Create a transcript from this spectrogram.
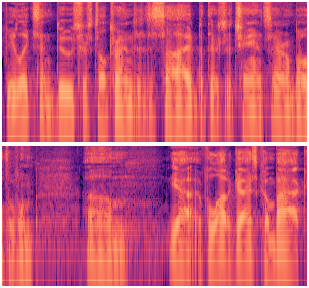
Felix and Deuce are still trying to decide, but there's a chance there on both of them. Um, yeah, if a lot of guys come back,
